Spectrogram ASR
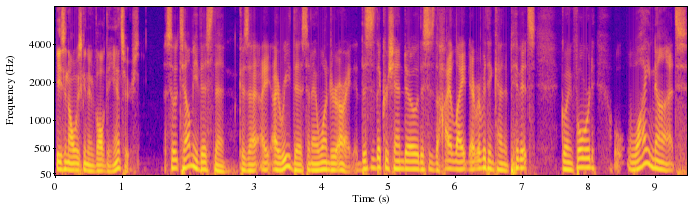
isn't always going to involve the answers. So tell me this then, because I, I, read this and I wonder, all right, this is the crescendo, this is the highlight, everything kind of pivots going forward. Why not?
